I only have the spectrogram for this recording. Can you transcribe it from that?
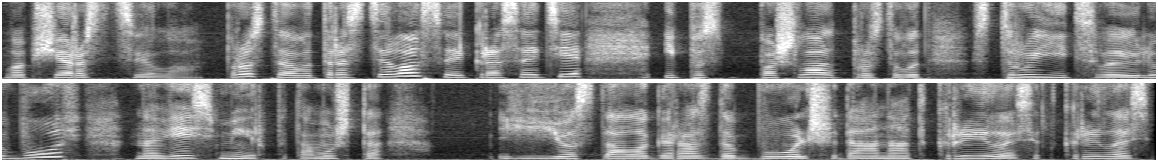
вообще расцвела. Просто вот расцвела в своей красоте и пошла просто вот струить свою любовь на весь мир, потому что ее стало гораздо больше, да, она открылась, открылась,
